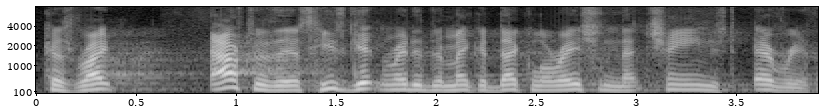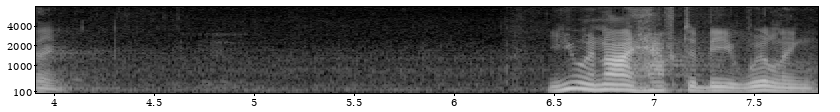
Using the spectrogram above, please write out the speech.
because right after this, he's getting ready to make a declaration that changed everything. You and I have to be willing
